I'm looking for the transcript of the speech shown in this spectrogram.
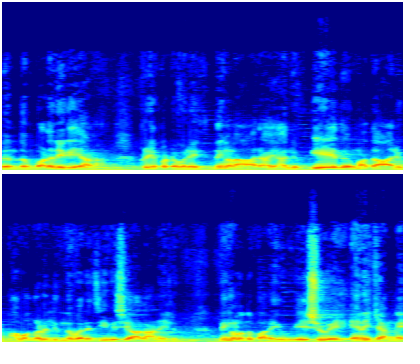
ബന്ധം വളരുകയാണ്. പ്രിയപ്പെട്ടവരെ നിങ്ങൾ ആരായാലും ഏത് മതാനുഭവങ്ങളിൽ ഇന്ന് വരെ ജീവിച്ച ആളാണേലും നിങ്ങളൊന്ന് പറയൂ യേശുവെ എനിക്ക് അങ്ങനെ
